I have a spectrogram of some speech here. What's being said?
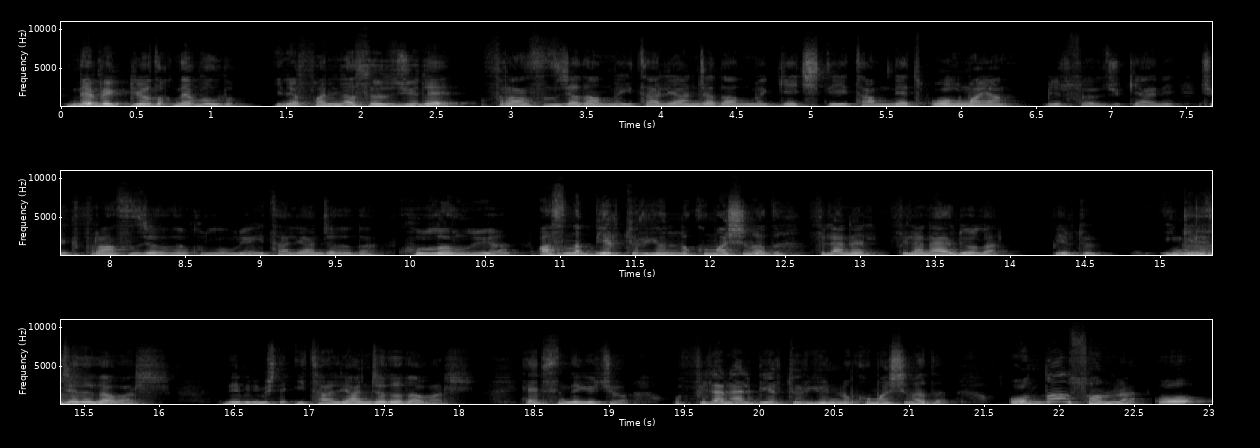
ne bekliyorduk ne bulduk. Yine fanila sözcüğü de Fransızcadan mı İtalyancadan mı geçtiği tam net olmayan bir sözcük. Yani çünkü Fransızcada da kullanılıyor, İtalyancada da kullanılıyor. Aslında bir tür yünlü kumaşın adı. Flanel. Flanel diyorlar. Bir tür İngilizce'de Hmm. de var. Ne bileyim işte İtalyanca'da da var. Hepsinde geçiyor. O flanel bir tür yünlü kumaşın adı. Ondan sonra o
